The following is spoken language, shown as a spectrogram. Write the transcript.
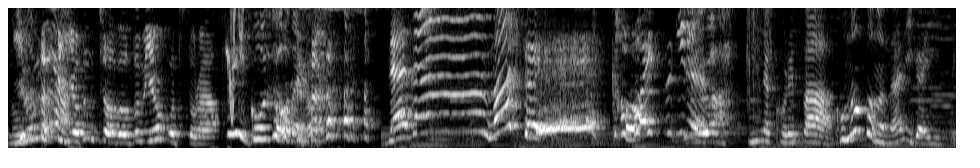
みや。ん4丁のぞみよこちとら。次5畳だよ。じゃじゃーんマークちゃんえー、かわいすぎる。うわ。みんなこれさこの子の何がいいって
